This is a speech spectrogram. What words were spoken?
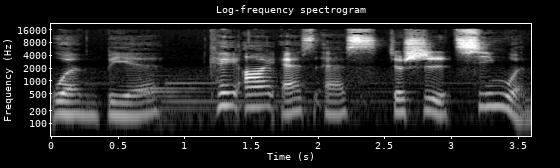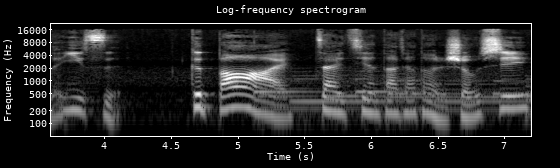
吻别。K I S S 就是亲吻的意思。Goodbye，再见，大家都很熟悉。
